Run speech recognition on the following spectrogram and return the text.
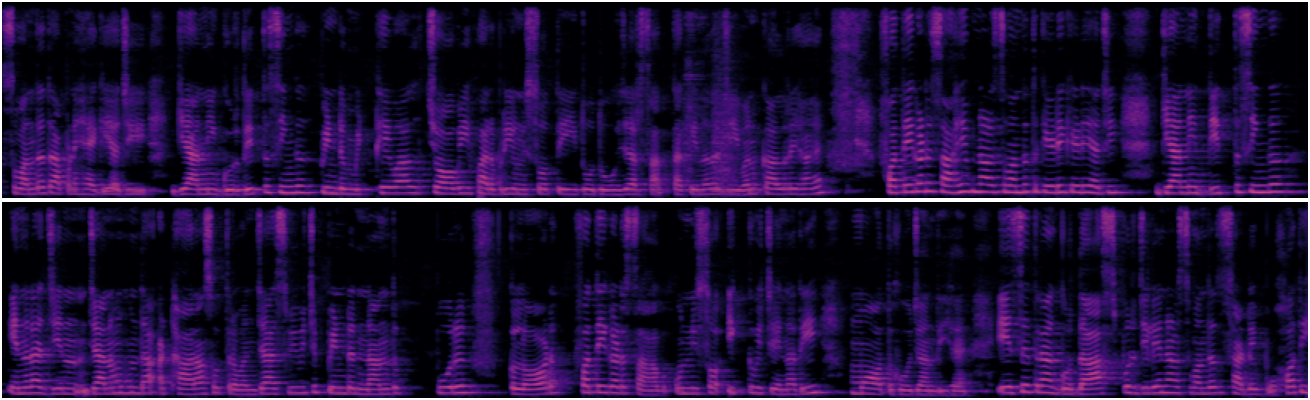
ਸੰਬੰਧਿਤ ਆਪਣੇ ਹੈਗੇ ਆ ਜੀ ਗਿਆਨੀ ਗੁਰਦਿੱਤ ਸਿੰਘ। ਪਿੰਡ ਮਿੱਠੇਵਾਲ 24 ਫਰਵਰੀ 1923 ਤੋਂ 2007 ਤੱਕ ਇਹਨਾਂ ਦਾ ਜੀਵਨ ਕਾਲ ਰਿਹਾ ਹੈ। ਫਤਿਹਗੜ੍ਹ ਸਾਹਿਬ ਨਾਲ ਸੰਬੰਧਿਤ ਕਿਹੜੇ ਕਿਹੜੇ ਆ ਜੀ? ਗਿਆਨੀ ਦਿੱਤ ਸਿੰਘ, ਇਹਨਾਂ ਦਾ ਜਨਮ ਹੁੰਦਾ 1853 ਈਸਵੀ ਵਿੱਚ ਪਿੰਡ ਨੰਦ ਪੁਰ ਕਲੌੜ, ਫਤਿਹਗੜ੍ਹ ਸਾਹਿਬ 1901 ਵਿੱਚ ਇਹਨਾਂ ਦੀ ਮੌਤ ਹੋ ਜਾਂਦੀ ਹੈ। ਇਸੇ ਤਰ੍ਹਾਂ ਗੁਰਦਾਸਪੁਰ ਜ਼ਿਲ੍ਹੇ ਨਾਲ ਸੰਬੰਧਿਤ ਸਾਡੇ ਬਹੁਤ ਹੀ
